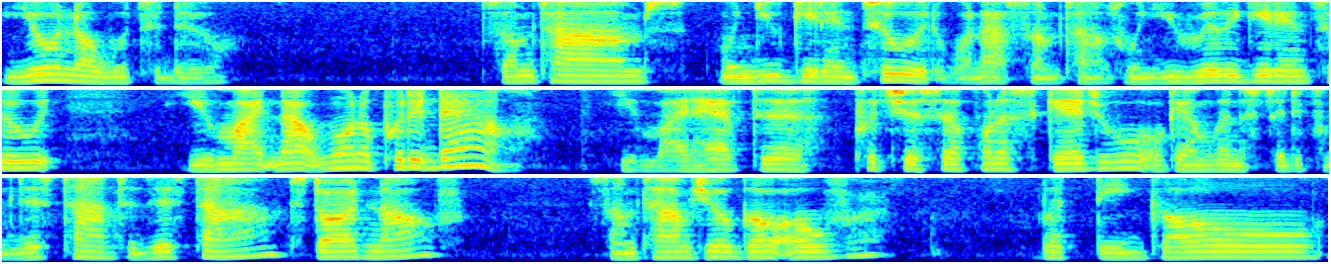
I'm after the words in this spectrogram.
You'll know what to do. Sometimes when you get into it, well, not sometimes, when you really get into it, you might not want to put it down. You might have to put yourself on a schedule. Okay, I'm going to study from this time to this time, starting off. Sometimes you'll go over, but the goal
